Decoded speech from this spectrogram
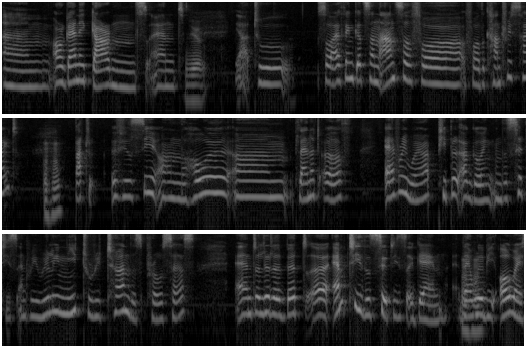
um, organic gardens and yeah, yeah. To so I think it's an answer for for the countryside, mm -hmm. but if you see on the whole um, planet Earth, everywhere people are going in the cities, and we really need to return this process and a little bit uh, empty the cities again. There mm -hmm. will be always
